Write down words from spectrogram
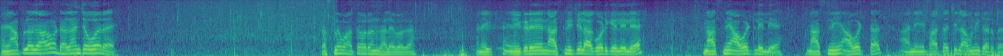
आणि आपलं गाव ढगांच्या वर आहे. कसलं वातावरण झालं आहे बघा. आणि इकडे नाचणीची लागवड केलेली आहे. नाचणी आवडलेली आहे. नाचणी आवडतात आणि भाताची लावणी करतात.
